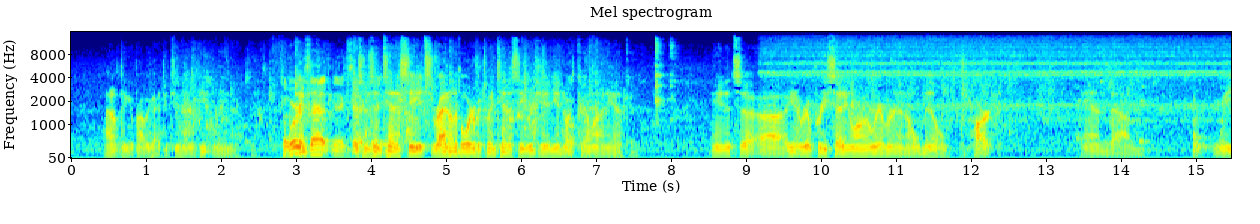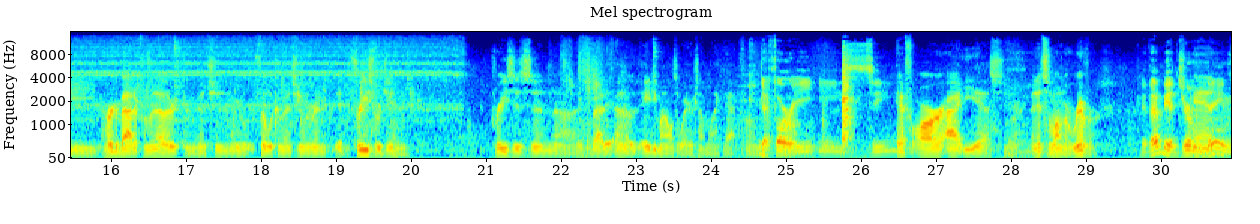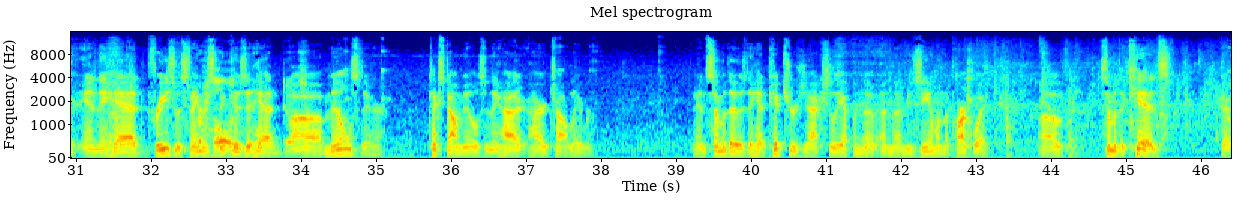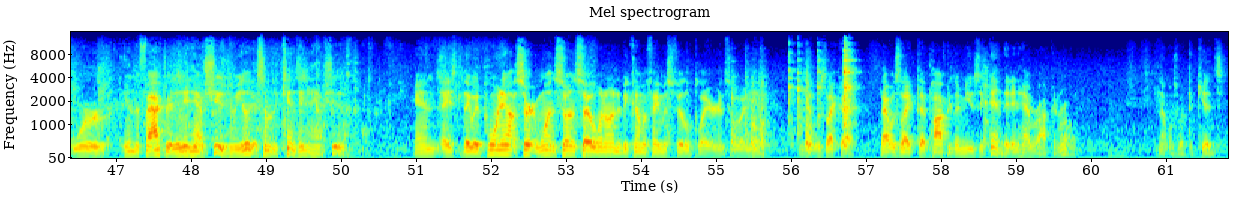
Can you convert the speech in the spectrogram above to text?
I don't think it probably got to 200 people, you know. So where is that exactly? This was in Tennessee. It's right on the border between Tennessee, Virginia, and North Okay. Carolina. Yeah Okay. and it's a uh, you know real pretty setting along a river in an old mill. It's a park, and um, we heard about it from another convention. We were fiddle convention. We were in at Fries, Virginia. Fries is in uh, is about I don't know 80 miles away or something like that from F R E E Z. F R I E S, yeah. and it's along a river. Okay, that'd be a German and, name. and they had Fries was famous because it had uh, mills there, textile mills, and they hired, hired child labor. And some of those they had pictures actually up in the in the museum on the Parkway of some of the kids that were in the factory. They didn't have shoes. I mean, you look at some of the kids; they didn't have shoes. And they, they would point out certain ones. So and so went on to become a famous fiddle player, and so on, you know, it was like a that was like the popular music then. They didn't have rock and roll. And that was what the kids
